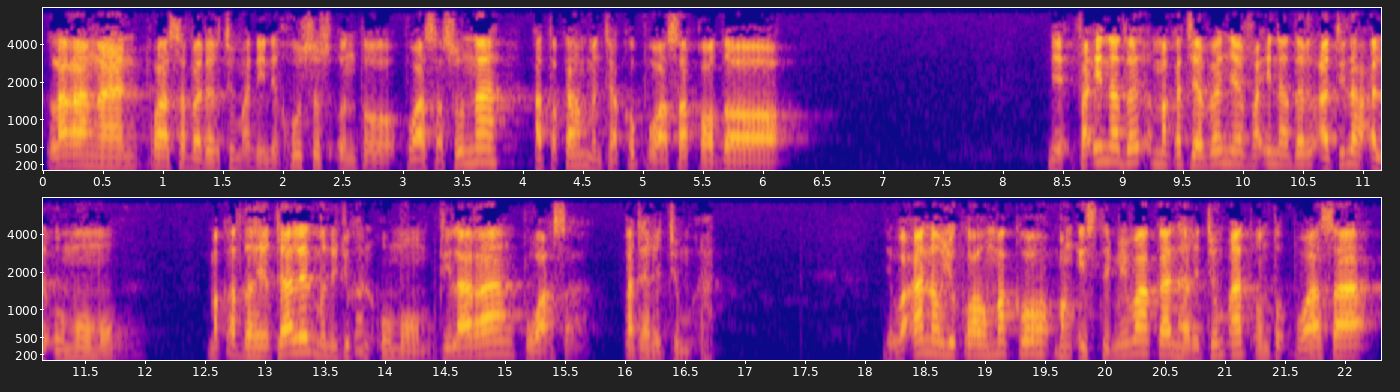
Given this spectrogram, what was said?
larangan puasa pada Jumat ini khusus untuk puasa sunnah ataukah mencakup puasa kodok? Ya, maka jawabannya fa'inadar adalah al-umumu. Maka zahir dalil menunjukkan umum. Dilarang puasa pada hari Jumat. Ya, wa anau yukrahu makruh mengistimewakan hari Jumat untuk puasa.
